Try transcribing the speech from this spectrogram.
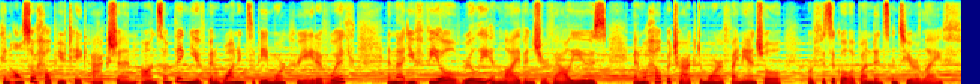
can also help you take action on something you've been wanting to be more creative with and that you feel really enlivens your values and will help attract more financial or physical abundance into your life.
